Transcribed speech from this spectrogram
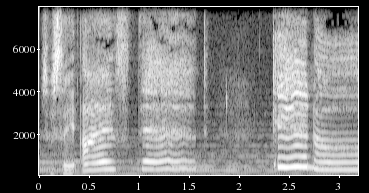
So say, I stand in awe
